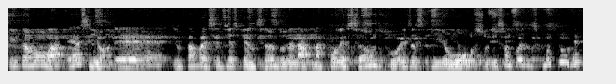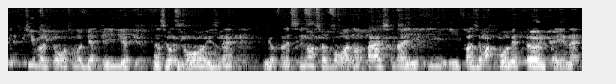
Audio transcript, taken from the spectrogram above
então vamos lá. É assim, ó. É, eu estava esses dias pensando né, na, na, coleção de coisas que eu ouço, e são coisas muito repetitivas que eu ouço no dia a dia, nas reuniões, né? E eu falei assim, nossa, eu vou anotar isso daí e, e fazer uma coletânea aí, né?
